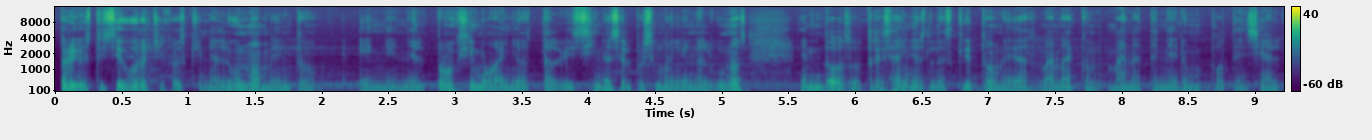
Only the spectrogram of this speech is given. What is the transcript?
pero yo estoy seguro, chicos, que en algún momento, en, en, el próximo año, tal vez si no es el próximo año, en algunos, en dos o tres años, las criptomonedas van a, van a tener un potencial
